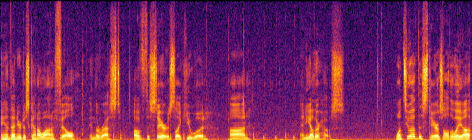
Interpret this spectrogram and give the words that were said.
And then you're just going to want to fill in the rest of the stairs like you would on any other house. Once you have the stairs all the way up,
